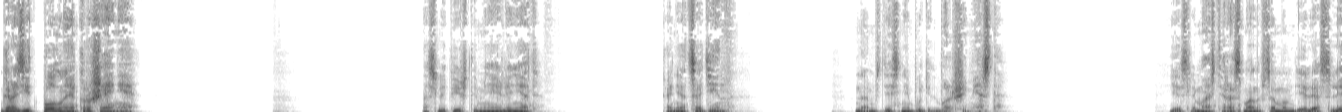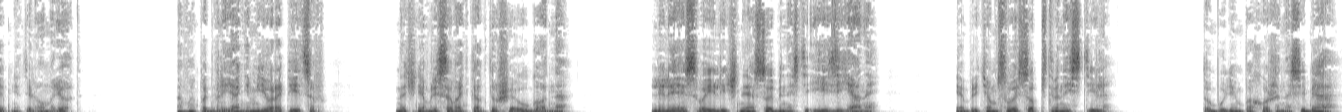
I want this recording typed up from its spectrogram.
грозит полное крушение. Ослепишь ты меня или нет? Конец один. Нам здесь не будет больше места. Если мастер Осман в самом деле ослепнет или умрет, а мы под влиянием европейцев начнем рисовать как душе угодно, лелея свои личные особенности и изъяны, и обретем свой собственный стиль, то будем похожи на себя,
